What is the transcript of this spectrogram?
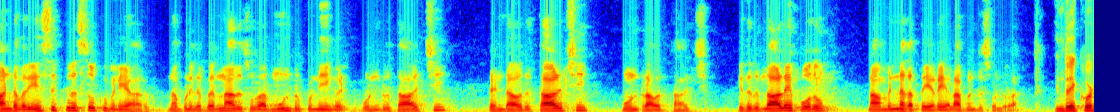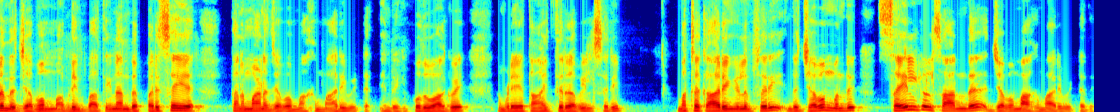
ஆண்டவர் இயேசு கிறிஸ்துவுக்கும் இணையாக இருக்கும். என்ன புனித பெர்னாது சொல்வார் மூன்று புண்ணியங்கள் ஒன்று தாழ்ச்சி ரெண்டாவது தாழ்ச்சி மூன்றாவது தாழ்ச்சி. இது இருந்தாலே போதும் நாம் விண்ணகத்தை அடையலாம் என்று சொல்லுவார். இன்றைக்கு கூட இந்த ஜெபம் அப்படின்னு பார்த்தீங்கன்னா அந்த பரிசெய தனமான ஜெபமாக மாறிவிட்டு இன்றைக்கு பொதுவாகவே நம்முடைய தாய் திருவையில் சரி மற்ற காரியங்களும் சரி இந்த ஜெபம் வந்து செயல்கள் சார்ந்த ஜெபமாக மாறிவிட்டது.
